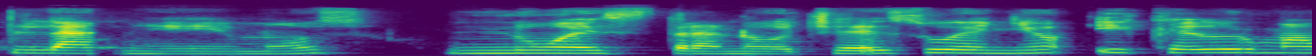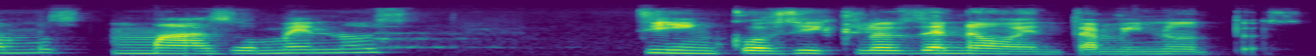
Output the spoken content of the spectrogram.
planeemos nuestra noche de sueño y que durmamos más o menos cinco ciclos de 90 minutos,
